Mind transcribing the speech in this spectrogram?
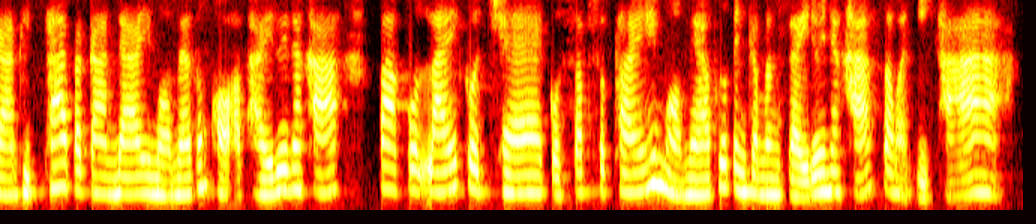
การผิดพลาดประการใด หมอแมวต้องขออภัยด้วยนะคะ ฝากกดไลค์ กดแชร์ กด Subscribe ให้หมอแมวเพื่อเป็นกำลังใจด้วยนะคะ สวัสดีค่ะ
